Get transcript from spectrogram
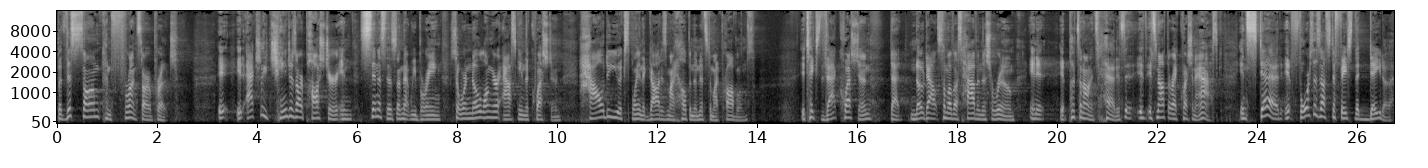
But this psalm confronts our approach. It, it actually changes our posture in cynicism that we bring, so we're no longer asking the question, How do you explain that God is my help in the midst of my problems? It takes that question that no doubt some of us have in this room and it, it puts it on its head. It's, it, it's not the right question to ask. Instead, it forces us to face the data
